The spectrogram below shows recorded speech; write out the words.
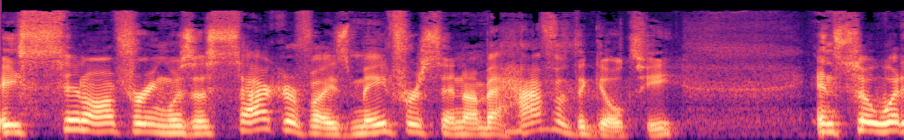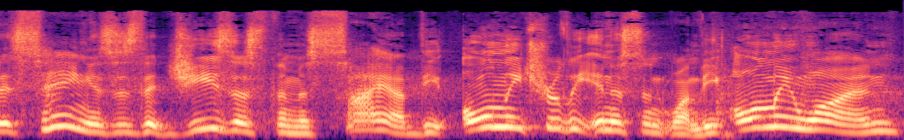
a sin offering was a sacrifice made for sin on behalf of the guilty. And so what it's saying is, is that Jesus, the Messiah, the only truly innocent one, the only one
